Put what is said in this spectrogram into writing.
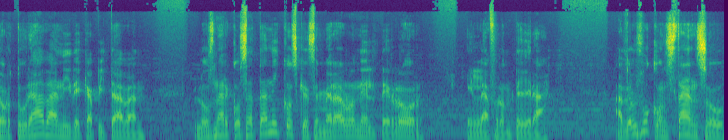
torturaban y decapitaban. Los narcosatánicos que sembraron el terror en la frontera. Adolfo Constanzo,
